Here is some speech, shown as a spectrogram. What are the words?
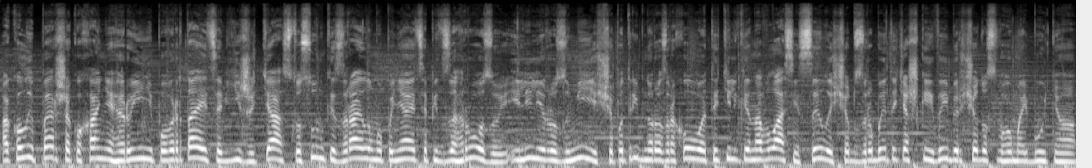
А коли перше кохання героїні повертається в її життя, стосунки з Райлом опиняються під загрозою, і Лілі розуміє, що потрібно розраховувати тільки на власні сили, щоб зробити тяжкий вибір щодо свого майбутнього.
